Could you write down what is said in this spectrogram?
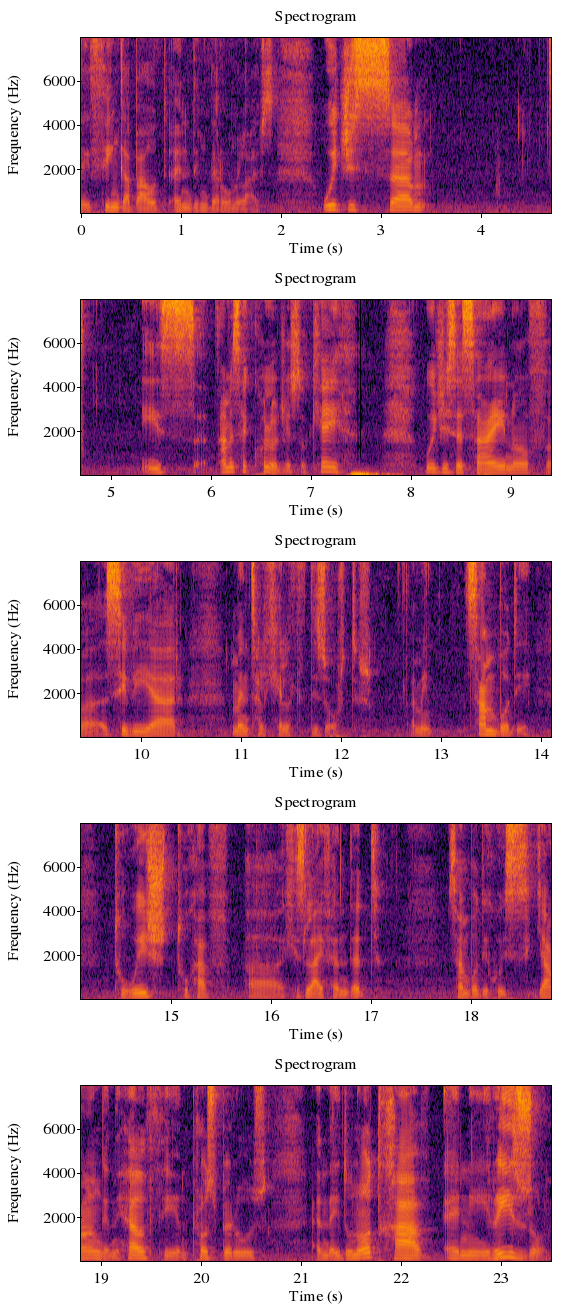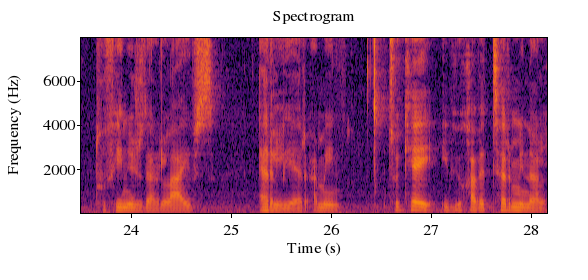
they think about ending their own lives, which is, um, is I'm a psychologist, okay? which is a sign of uh, severe mental health disorder. I mean, somebody to wish to have uh, his life ended somebody who is young and healthy and prosperous, and they do not have any reason to finish their lives earlier. I mean, it's okay if you have a terminal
